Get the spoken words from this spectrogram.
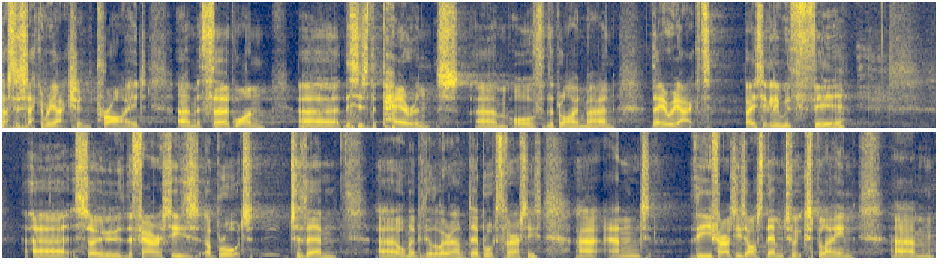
That's the second reaction, pride. Um, third one, uh, this is the parents um, of the blind man. They react basically with fear. Uh, so the Pharisees are brought to them, uh, or maybe the other way around, they're brought to the Pharisees. Uh, and the Pharisees ask them to explain. Um,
